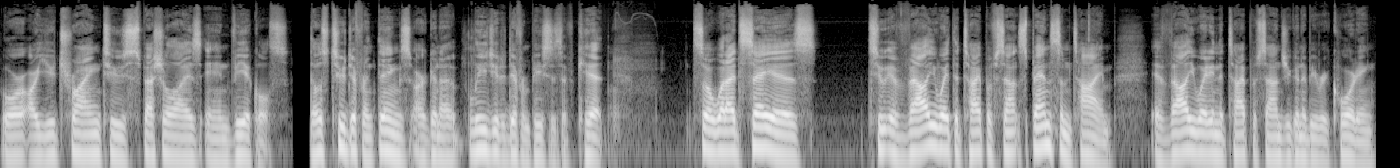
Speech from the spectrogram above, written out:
or are you trying to specialize in vehicles? Those two different things are going to lead you to different pieces of kit. So, what I'd say is to evaluate the type of sound, spend some time evaluating the type of sounds you're going to be recording,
